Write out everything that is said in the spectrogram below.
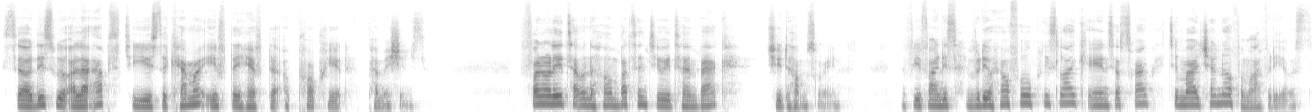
So this will allow apps to use the camera if they have the appropriate permissions. Finally, tap on the home button to return back to the home screen. If you find this video helpful, please like and subscribe to my channel for more videos.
